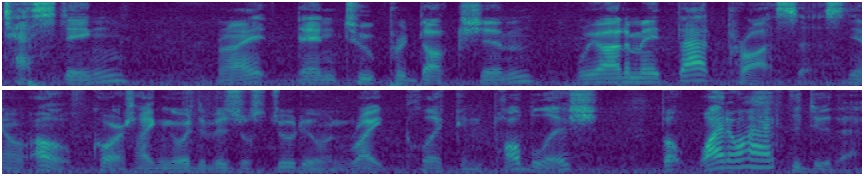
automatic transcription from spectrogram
testing, right? Then to production. We automate that process. You know, oh, of course, I can go into Visual Studio and right click and publish, but why do I have to do that?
